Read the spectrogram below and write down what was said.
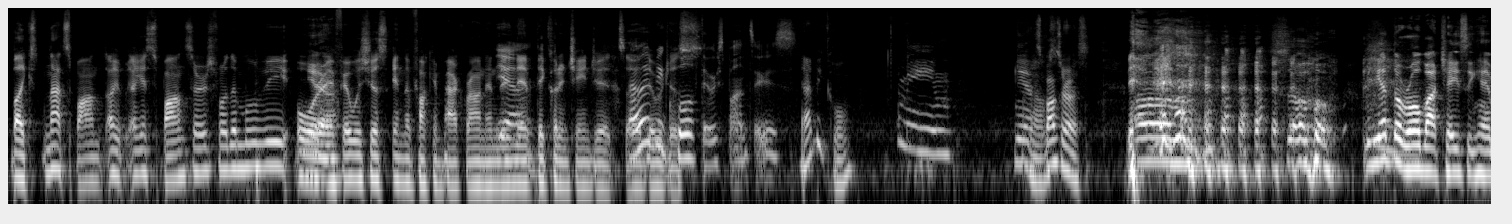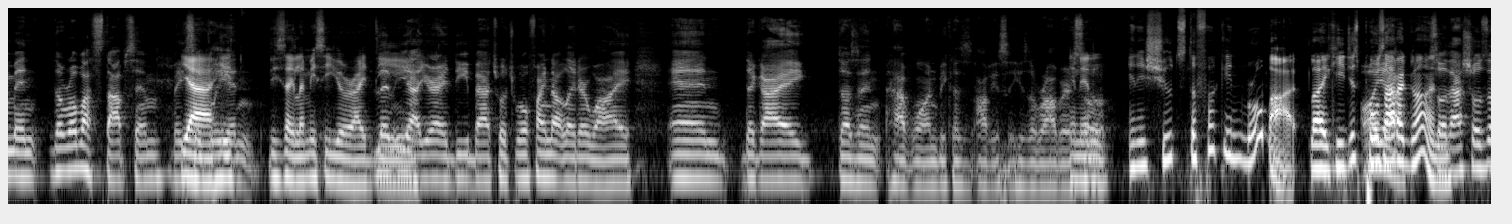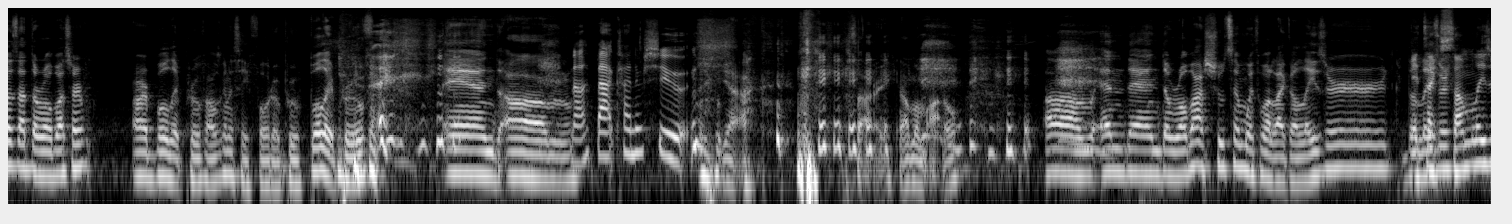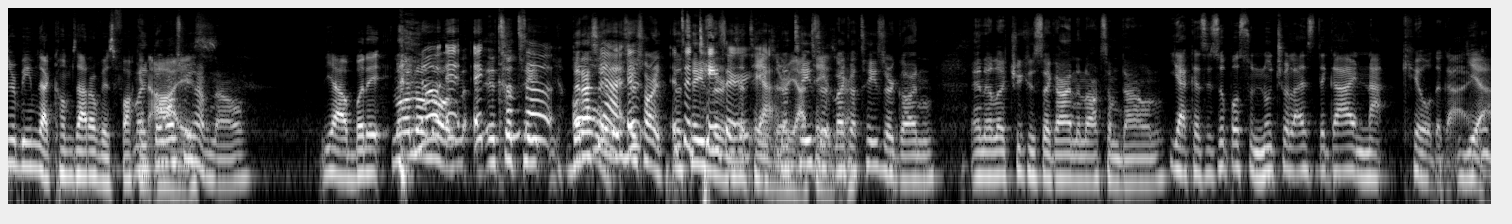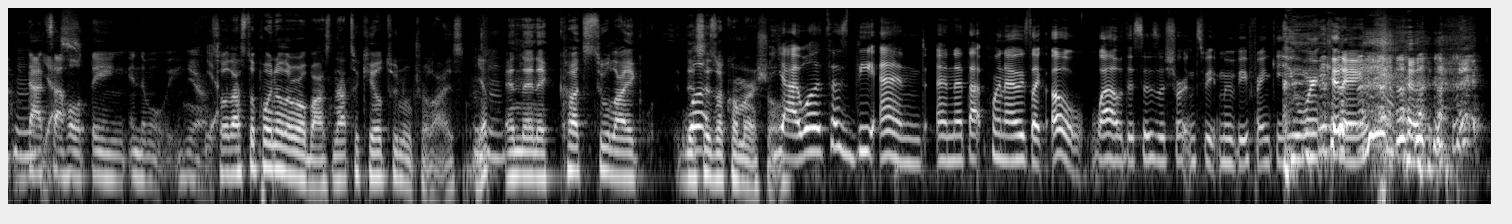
like not spon I I guess sponsors for the movie, or Yeah. if it was just in the fucking background and then Yeah. they, they couldn't change it. So that they would were be just cool if they were sponsors. that'd be cool. I mean, yeah, sponsor us. Um, so we had the robot chasing him, and the robot stops him basically, yeah, he, and he's like, "Let me see your ID." let yeah, your ID badge, which we'll find out later why. And the guy doesn't have one because obviously he's a robber. and so it and it shoots the fucking robot. Like he just Oh, pulls yeah. out a gun. So that shows us that the robots are are bulletproof. I was gonna say photoproof, bulletproof, and um, Not that kind of shoot. yeah. Sorry, I'm a model. Um, and then the robot shoots him with what, like a laser? The it's laser, like some laser beam that comes out of his fucking like the eyes. ones we have now. Yeah, but it No, no, No, no. it- it it's comes a ta- out- Did I Oh, say yeah, laser? it- Sorry, it's the a taser. taser, It's a yeah. taser. The yeah, taser, like a taser gun, and electrocutes the guy and knocks him down. Yeah, because it's supposed to neutralize the guy, not kill the guy. Yeah. Mm-hmm. Mhm. that's the whole thing in the movie. Yeah. Yeah. So that's the point of the robots, not to kill, to neutralize. Yep. And then it cuts to like this Well, is a commercial. Yeah, well, it says the end, and at that point, I was like, "Oh, wow, this is a short and sweet movie, Franky. You weren't kidding."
